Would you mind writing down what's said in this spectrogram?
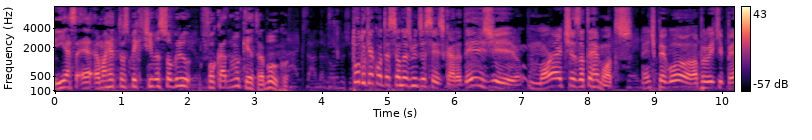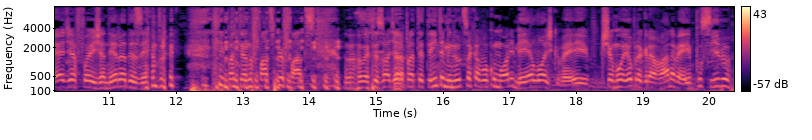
E essa é é uma retrospectiva sobre o, focado no que, Trabuco? Tudo o que aconteceu em 2016, cara, desde mortes a terremotos. A gente pegou, abriu o Wikipédia, foi janeiro a dezembro e batendo fatos por fatos. O episódio era pra ter 30 minutos, acabou com uma hora e meia, é lógico, velho. Chamou eu pra gravar, né, velho? É impossível.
